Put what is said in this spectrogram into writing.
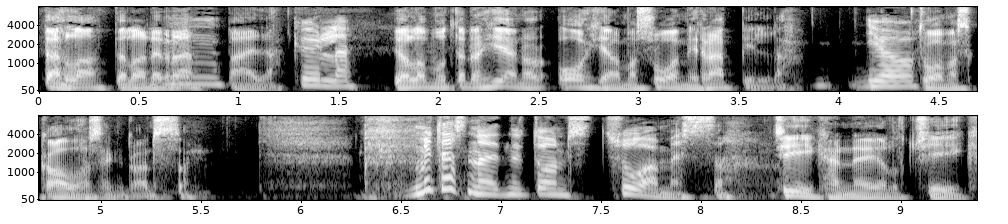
tämä lahtelainen mm, räppäjä, Kyllä, jolla muuten on hieno ohjelma Suomi Räpillä joo. Tuomas Kauhasen kanssa. Mitäs näitä nyt on sit Suomessa? Cheekhän ei ollut Cheek.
